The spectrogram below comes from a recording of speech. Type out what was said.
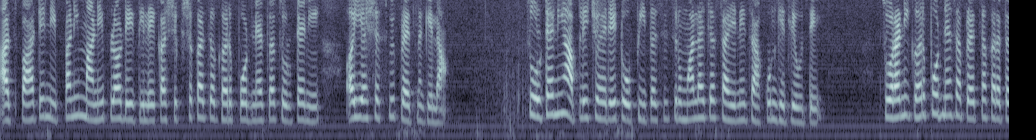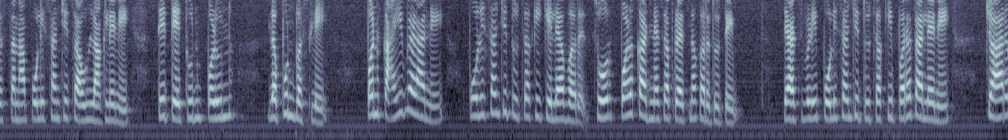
आज पहाटे निपाणी माने प्लॉट येथील एका शिक्षकाचं घर फोडण्याचा चोरट्यांनी अयशस्वी प्रयत्न केला. चोरट्यांनी आपले चेहरे टोपी तसेच रुमालाच्या साहाय्याने झाकून घेतले होते. चोरांनी घर फोडण्याचा प्रयत्न करत असताना पोलिसांची चाऊल लागल्याने ते तेथून पळून लपून बसले. पण काही वेळाने पोलिसांची दुचाकी केल्यावर चोर पळ काढण्याचा प्रयत्न करत होते. त्याचवेळी पोलिसांची दुचाकी परत आल्याने चार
